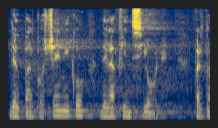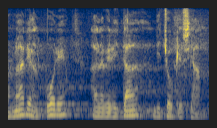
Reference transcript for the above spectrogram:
del palcoscenico della finzione per tornare al cuore alla verità di ciò che siamo.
